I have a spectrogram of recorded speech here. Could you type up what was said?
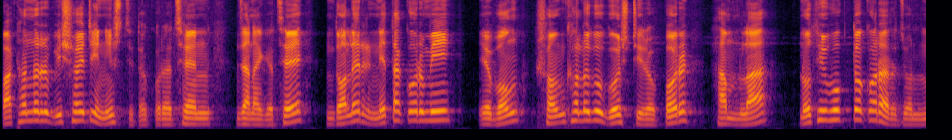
পাঠানোর বিষয়টি নিশ্চিত করেছেন। জানা গেছে, দলের নেতাকর্মী এবং সংখ্যালঘু গোষ্ঠীর ওপর হামলা নথিভুক্ত করার জন্য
